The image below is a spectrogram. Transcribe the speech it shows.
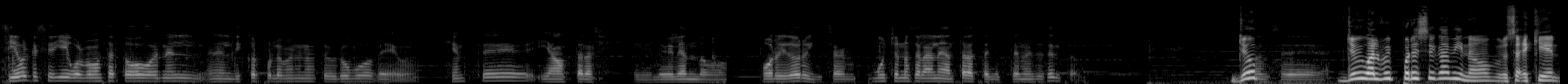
Sí, porque ese día igual vamos a estar todos en el, en el Discord, por lo menos en nuestro grupo de gente, y vamos a estar así, eh, leveleando por y duro, y quizás muchos no se la van a levantar hasta que estén en 60. Yo Entonces, yo igual voy por ese camino. O sea, es que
